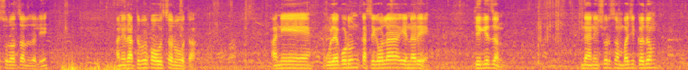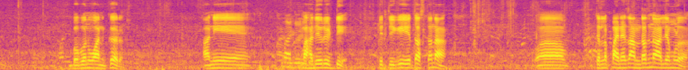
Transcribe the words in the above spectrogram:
सुरुवात चालू झाली. आणि रात्रभर पाऊस चालू होता. आणि उळ्याकडून कासेगावला येणारे तिघेजण ज्ञानेश्वर संभाजी कदम बबन वानकर आणि महादेव रेड्डी हे तिघे येत असताना त्यांना पाण्याचा अंदाज न आल्यामुळं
